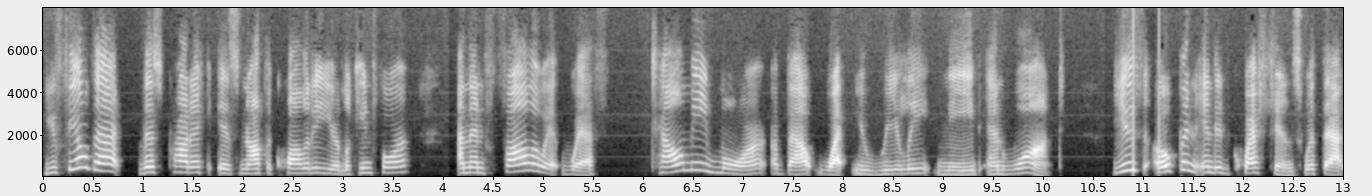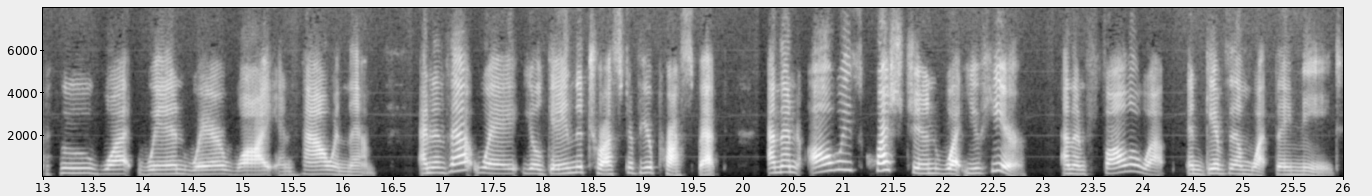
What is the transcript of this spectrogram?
You feel that this product is not the quality you're looking for? And then follow it with, Tell me more about what you really need and want. Use open ended questions with that who, what, when, where, why, and how in them. And in that way, you'll gain the trust of your prospect. And then always question what you hear and then follow up and give them what they need.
